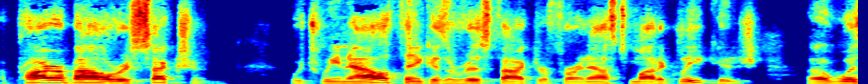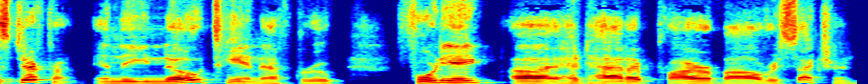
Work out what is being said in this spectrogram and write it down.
A prior bowel resection, which we now think is a risk factor for anastomotic leakage, uh, was different. In the no TNF group, 48 uh, had had a prior bowel resection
